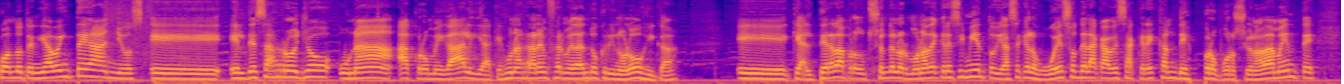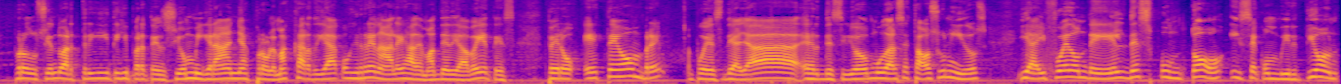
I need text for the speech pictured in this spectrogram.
cuando tenía 20 años, eh, él desarrolló una acromegalia, que es una rara enfermedad endocrinológica eh, que altera la producción de la hormona de crecimiento y hace que los huesos de la cabeza crezcan desproporcionadamente, produciendo artritis, hipertensión, migrañas, problemas cardíacos y renales, además de diabetes. Pero este hombre, pues de allá eh, decidió mudarse a Estados Unidos y ahí fue donde él despuntó y se convirtió en,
